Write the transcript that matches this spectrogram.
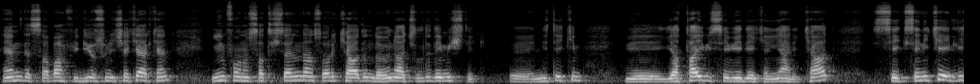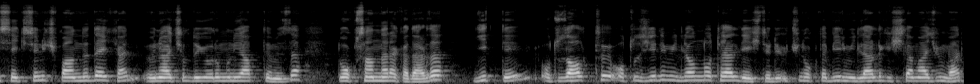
hem de sabah videosunu çekerken infonun satışlarından sonra kağıdın da önü açıldı demiştik. E, nitekim e, yatay bir seviyedeyken yani kağıt 82-50-83 bandındayken önü açıldı yorumunu yaptığımızda 90'lara kadar da gitti. 36-37 milyon not el değiştirdi. 3.1 milyarlık işlem hacmi var.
